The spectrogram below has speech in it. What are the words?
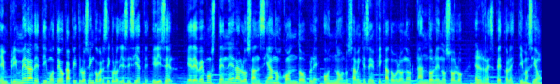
en primera de Timoteo capítulo 5 versículo 17, y dice que debemos tener a los ancianos con doble honor. ¿Saben qué significa doble honor? Dándole no solo el respeto, la estimación,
